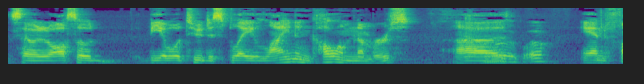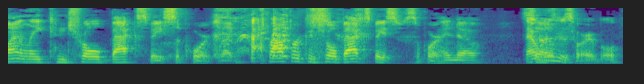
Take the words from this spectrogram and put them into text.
so it'll also be able to display line and column numbers. Uh, well. And finally, control backspace support, like proper control backspace support. I know. That So- one was horrible.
